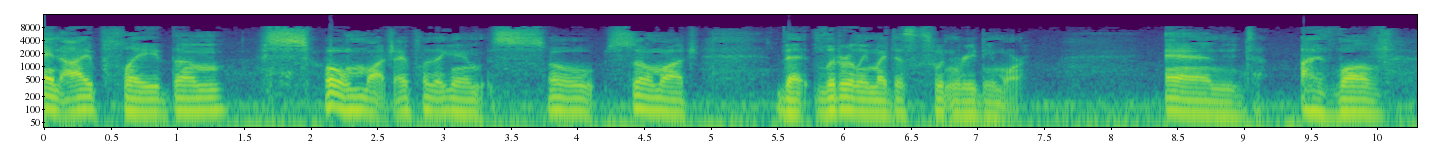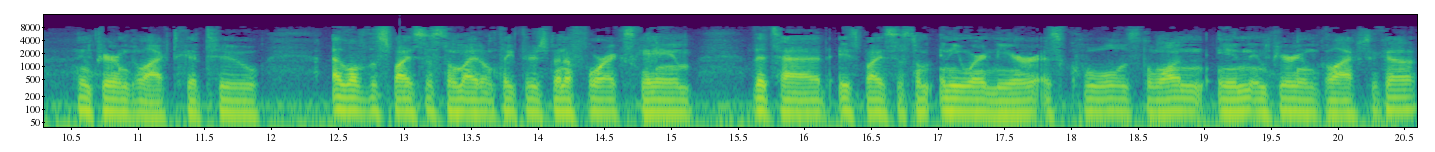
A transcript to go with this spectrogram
And I played them so much. I played that game so, so much that literally my discs wouldn't read anymore. And I love Imperium Galactica 2. I love the spy system. I don't think there's been a 4X game that's had a spy system anywhere near as cool as the one in Imperium Galactica.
